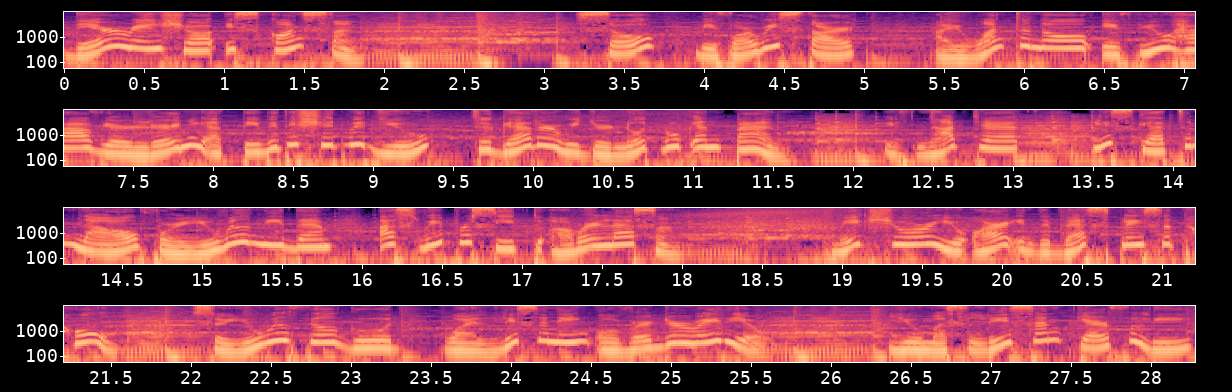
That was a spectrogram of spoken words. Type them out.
their ratio is constant. So, before we start, I want to know if you have your learning activity sheet with you together with your notebook and pen. If not yet, please get them now for you will need them as we proceed to our lesson. Make sure you are in the best place at home so you will feel good while listening over the radio. You must listen carefully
